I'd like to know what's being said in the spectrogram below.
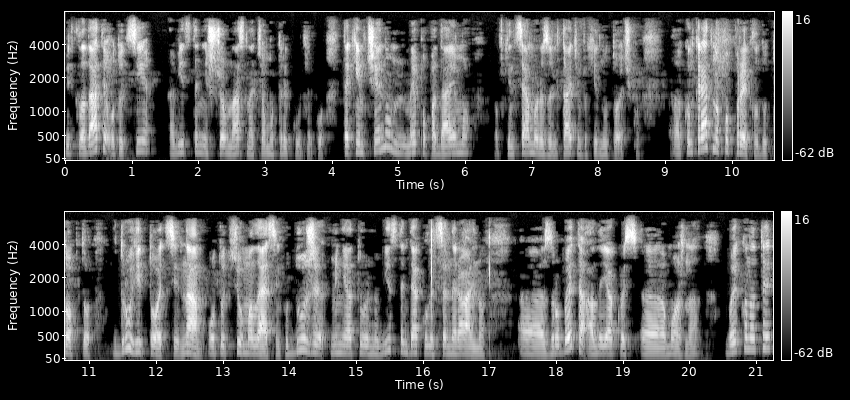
відкладати от оці відстані, що в нас на цьому трикутнику. Таким чином, ми попадаємо в кінцевому результаті вихідну точку. Е, Конкретно по прикладу, тобто в другій точці нам оту цю малесеньку, дуже мініатюрну відстань, деколи це нереально е, зробити, але якось е, можна виконати.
